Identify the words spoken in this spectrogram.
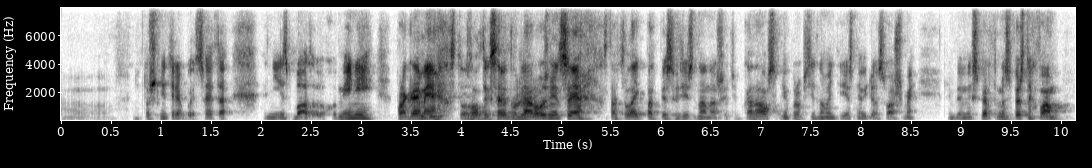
э, то, что не требуется. Это не из базовых умений. В программе 100 золотых советов для розницы. Ставьте лайк, подписывайтесь на наш YouTube-канал, чтобы не пропустить новые интересные видео с вашими любимыми экспертами. Успешных вам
